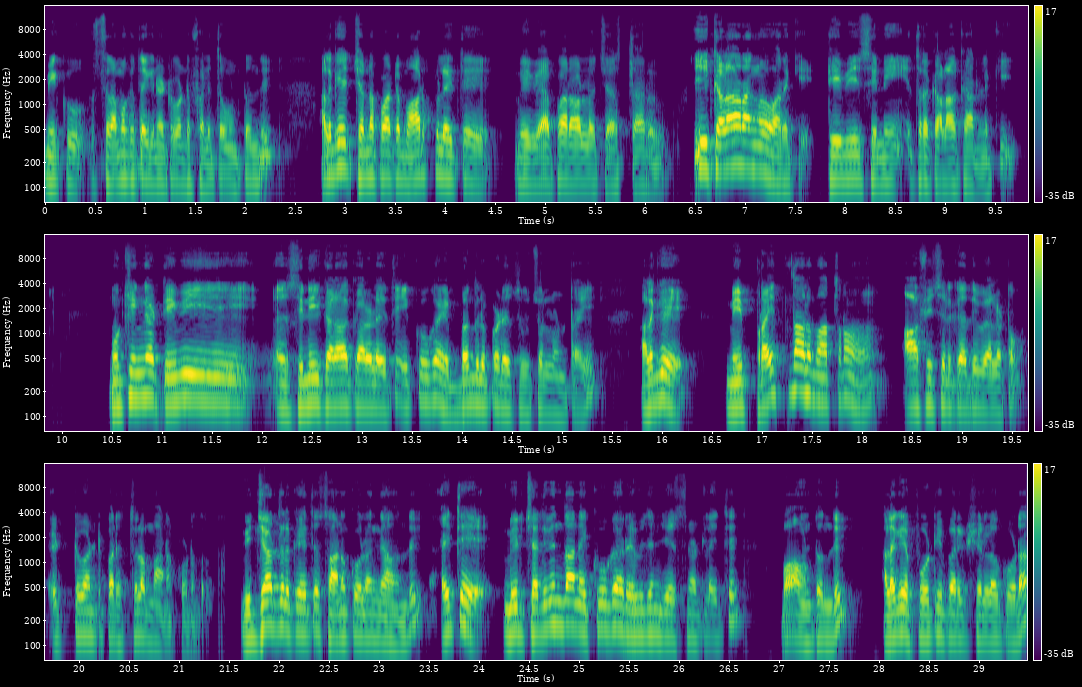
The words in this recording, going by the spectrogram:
మీకు శ్రమకు తగినటువంటి ఫలితం ఉంటుంది. అలాగే చిన్నపాటి మార్పులైతే మీ వ్యాపారాల్లో చేస్తారు. ఈ కళారంగం వారికి టీవీ సినీ ఇతర కళాకారులకి ముఖ్యంగా టీవీ సినీ కళాకారులు అయితే ఎక్కువగా ఇబ్బందులు పడే సూచనలు ఉంటాయి. అలాగే మీ ప్రయత్నాలు మాత్రం ఆఫీసులకి అది వెళ్ళటం ఎటువంటి పరిస్థితుల్లో మానకూడదు. విద్యార్థులకైతే సానుకూలంగా ఉంది. అయితే మీరు చదివిన దాన్ని ఎక్కువగా రివిజన్ చేసినట్లయితే బాగుంటుంది. అలాగే పోటీ పరీక్షల్లో కూడా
